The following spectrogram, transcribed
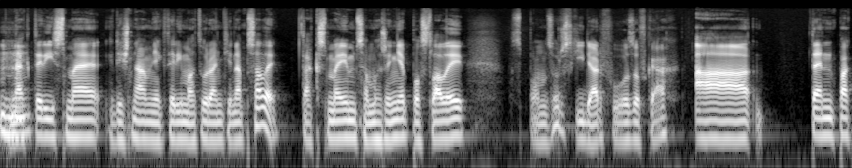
mm-hmm. na který jsme, když nám některý maturanti napsali, tak jsme jim samozřejmě poslali sponzorský dar v uvozovkách a ten pak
